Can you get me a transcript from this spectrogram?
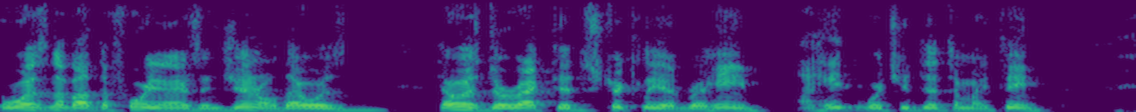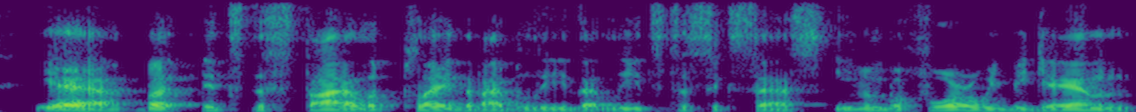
it wasn't about the 49ers in general. That was that was directed strictly at Raheem. I hate what you did to my team. Yeah, but it's the style of play that I believe that leads to success. Even before we began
